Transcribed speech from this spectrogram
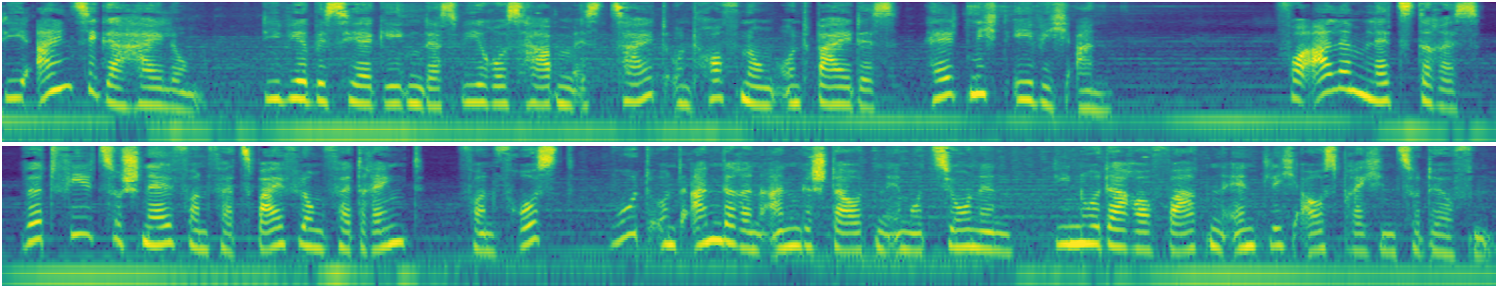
Die einzige Heilung, die wir bisher gegen das Virus haben, ist Zeit und Hoffnung und beides hält nicht ewig an. Vor allem letzteres wird viel zu schnell von Verzweiflung verdrängt, von Frust, Wut und anderen angestauten Emotionen, die nur darauf warten, endlich ausbrechen zu dürfen.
